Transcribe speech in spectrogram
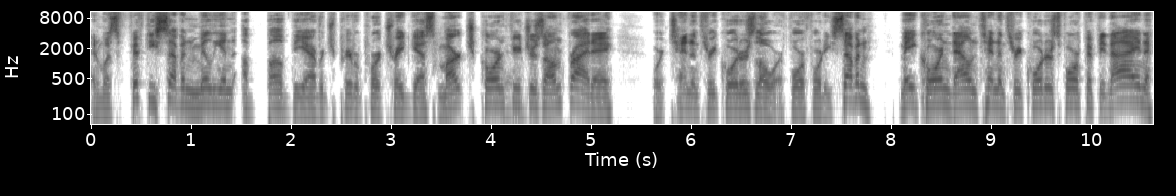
and was 57 million above the average pre-report trade guess. March corn yeah. futures on Friday were 10 and three quarters lower, 447. May corn down 10 and three quarters, 459.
